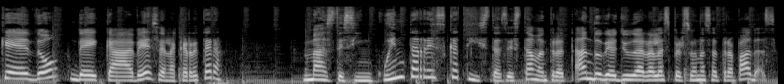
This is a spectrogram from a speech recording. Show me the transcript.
quedó de cabeza en la carretera. Más de 50 rescatistas estaban tratando de ayudar a las personas atrapadas.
